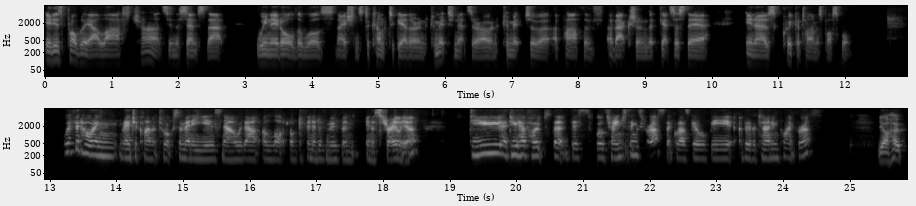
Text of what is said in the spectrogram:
It is probably our last chance in the sense that we need all the world's nations to come together and commit to net zero and commit to a, a path of, of action that gets us there in as quick a time as possible. We've been holding major climate talks for many years now without a lot of definitive movement in Australia. Do you do you have hopes that this will change things for us? That Glasgow will be a bit of a turning point for us? Yeah, I hope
